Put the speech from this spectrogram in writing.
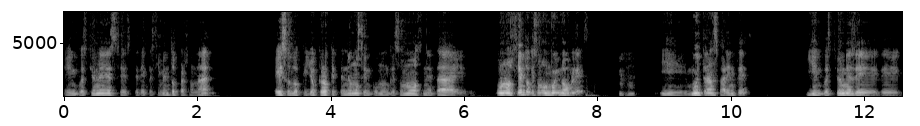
En cuestiones este, de crecimiento personal, eso es lo que yo creo que tenemos en común, que somos neta, eh, uno, siento que somos muy nobles Ujú. y muy transparentes. Y en cuestiones de, de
